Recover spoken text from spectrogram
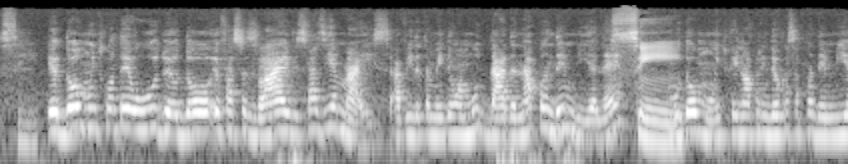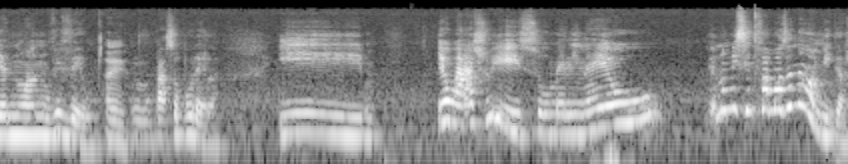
Sim. Eu dou muito conteúdo, eu dou, eu faço as lives, fazia mais. A vida também deu uma mudada na pandemia, né? Sim. Mudou muito. Quem não aprendeu com essa pandemia não, não viveu, É. não passou por ela. E eu acho isso, Melina. Eu Eu não me sinto famosa, não, amiga.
